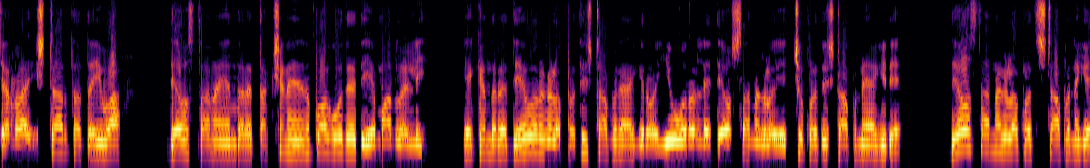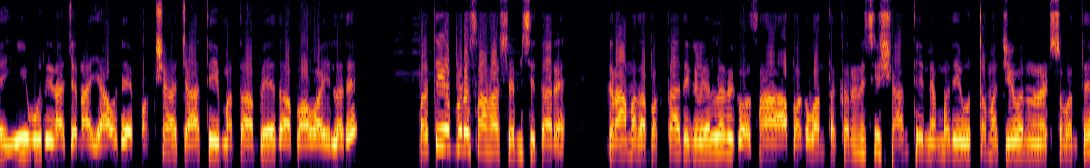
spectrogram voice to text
ಜನರ ಇಷ್ಟಾರ್ಥ ದೈವ ದೇವಸ್ಥಾನ ಎಂದರೆ ತಕ್ಷಣ ನೆನಪಾಗುವುದೇ ದೇಮಾರ್ಲಹಳ್ಳಿ ಏಕೆಂದರೆ ದೇವರುಗಳ ಪ್ರತಿಷ್ಠಾಪನೆ ಆಗಿರುವ ಈ ಊರಲ್ಲಿ ದೇವಸ್ಥಾನಗಳು ಹೆಚ್ಚು ಪ್ರತಿಷ್ಠಾಪನೆಯಾಗಿದೆ. ದೇವಸ್ಥಾನಗಳ ಪ್ರತಿಷ್ಠಾಪನೆಗೆ ಈ ಊರಿನ ಜನ ಯಾವುದೇ ಪಕ್ಷ, ಜಾತಿ, ಮತ, ಭೇದ, ಭಾವ ಇಲ್ಲದೆ ಪ್ರತಿಯೊಬ್ಬರು ಸಹ ಶ್ರಮಿಸಿದ್ದಾರೆ. ಗ್ರಾಮದ ಭಕ್ತಾದಿಗಳೆಲ್ಲರಿಗೂ ಸಹ ಆ ಭಗವಂತ ಕರುಣಿಸಿ ಶಾಂತಿ, ನೆಮ್ಮದಿ, ಉತ್ತಮ ಜೀವನ ನಡೆಸುವಂತೆ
